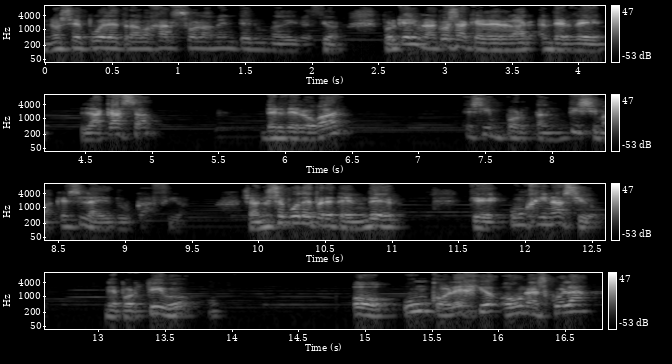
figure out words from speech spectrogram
no se puede trabajar solamente en una dirección. Porque hay una cosa que desde la, desde la casa, desde el hogar, es importantísima, que es la educación. O sea, no se puede pretender que un gimnasio deportivo o un colegio o una escuela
